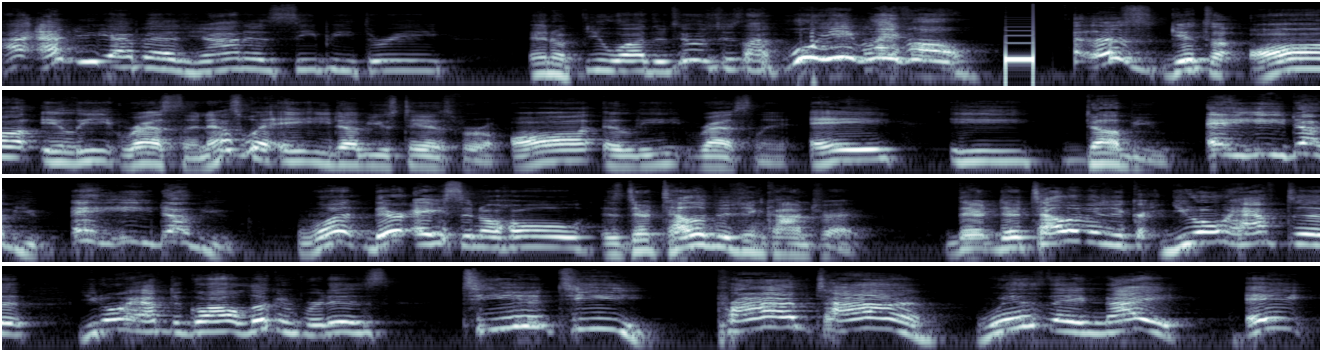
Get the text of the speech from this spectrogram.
after you got past Giannis, CP3, and a few others, it was just like, who he play for? Let's get to all elite wrestling. That's what AEW stands for. All elite wrestling. AEW. AEW. AEW. What their ace in the hole is their television contract. Their their television you don't have to you don't have to go out looking for this. TNT prime time Wednesday night, 8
